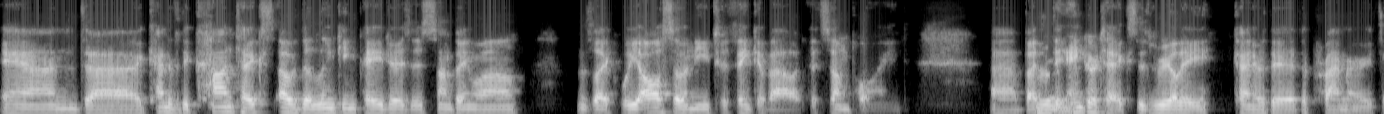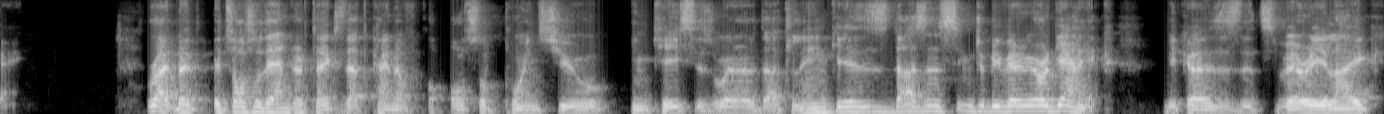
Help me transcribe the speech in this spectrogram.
And uh, kind of the context of the linking pages is something, well, it's like we also need to think about at some point. Uh, but right. the anchor text is really kind of the, the primary thing. Right, but it's also the anchor text that kind of also points you in cases where that link is doesn't seem to be very organic because it's very like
